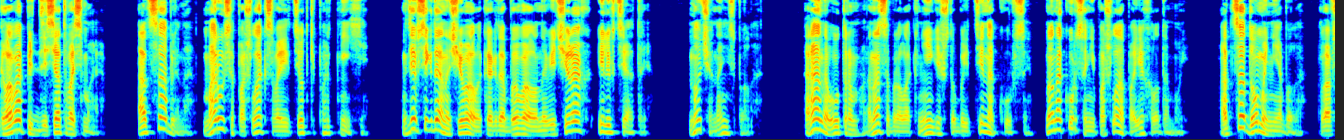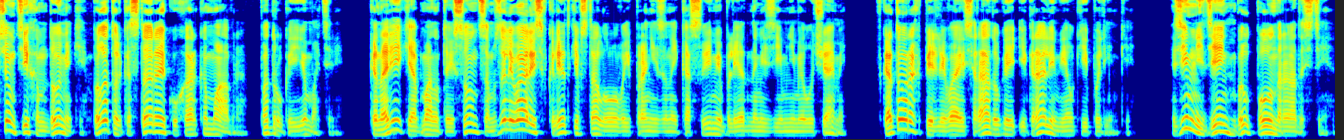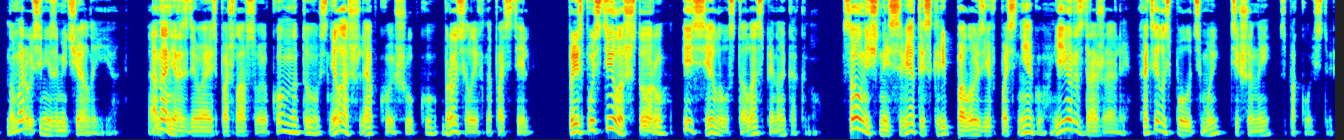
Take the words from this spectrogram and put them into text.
Глава 58. От Саблина Маруся пошла к своей тетке-портнихе, где всегда ночевала, когда бывала на вечерах или в театре. Ночь она не спала. Рано утром она собрала книги, чтобы идти на курсы, но на курсы не пошла, а поехала домой. Отца дома не было. Во всем тихом домике была только старая кухарка Мавра, подруга ее матери. Канарейки, обманутые солнцем, заливались в клетки в столовой, пронизанной косыми бледными зимними лучами, которых, переливаясь радугой, играли мелкие пылинки. Зимний день был полон радости, но Маруся не замечала ее. Она, не раздеваясь, пошла в свою комнату, сняла шляпку и шубку, бросила их на постель, приспустила штору и села у стола спиной к окну. Солнечный свет и скрип полозьев по снегу ее раздражали. Хотелось полутьмы, тишины, спокойствия.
